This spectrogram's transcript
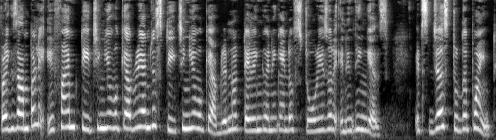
For example if i'm teaching you vocabulary i'm just teaching you vocabulary I'm not telling you any kind of stories or anything else. It's just to the point.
